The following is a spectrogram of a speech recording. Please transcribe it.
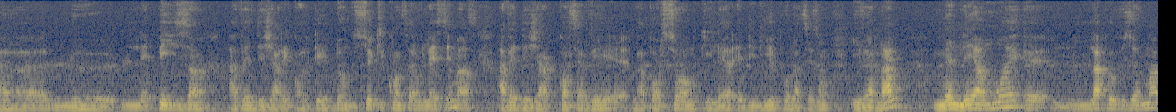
Euh, les paysans avaient déjà récolté, donc ceux qui conservent les semences avaient déjà conservé la portion qui leur est dédiée pour la saison hivernale. Mais néanmoins, euh, l'approvisionnement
